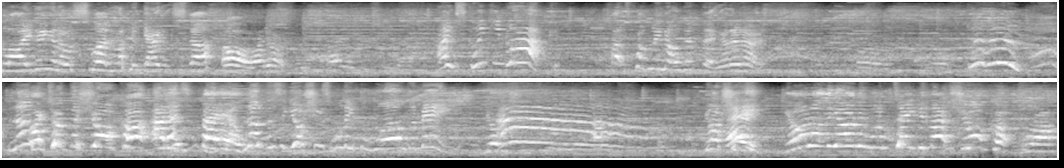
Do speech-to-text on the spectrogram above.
gliding and I was swerving like a gangster? Oh, I don't, I don't see that. I'm squeaky black. That's probably not a good thing. I don't know. Oh, no. Look, I took the shortcut and it's failed. look, there's a Yoshi's will leave the world to me. Yoshi. Ah! Yoshi! Hey, you're not the only one taking that shortcut, bruh.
